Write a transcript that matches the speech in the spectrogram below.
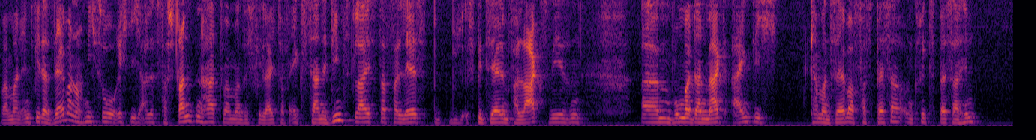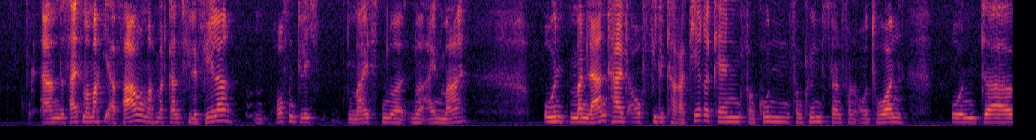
Weil man entweder selber noch nicht so richtig alles verstanden hat, weil man sich vielleicht auf externe Dienstleister verlässt, speziell im Verlagswesen, ähm, wo man dann merkt, eigentlich kann man es selber fast besser und kriegt es besser hin. Ähm, das heißt, man macht die Erfahrung, man macht ganz viele Fehler, hoffentlich die meisten nur, nur einmal. Und man lernt halt auch viele Charaktere kennen, von Kunden, von Künstlern, von Autoren. Und äh,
